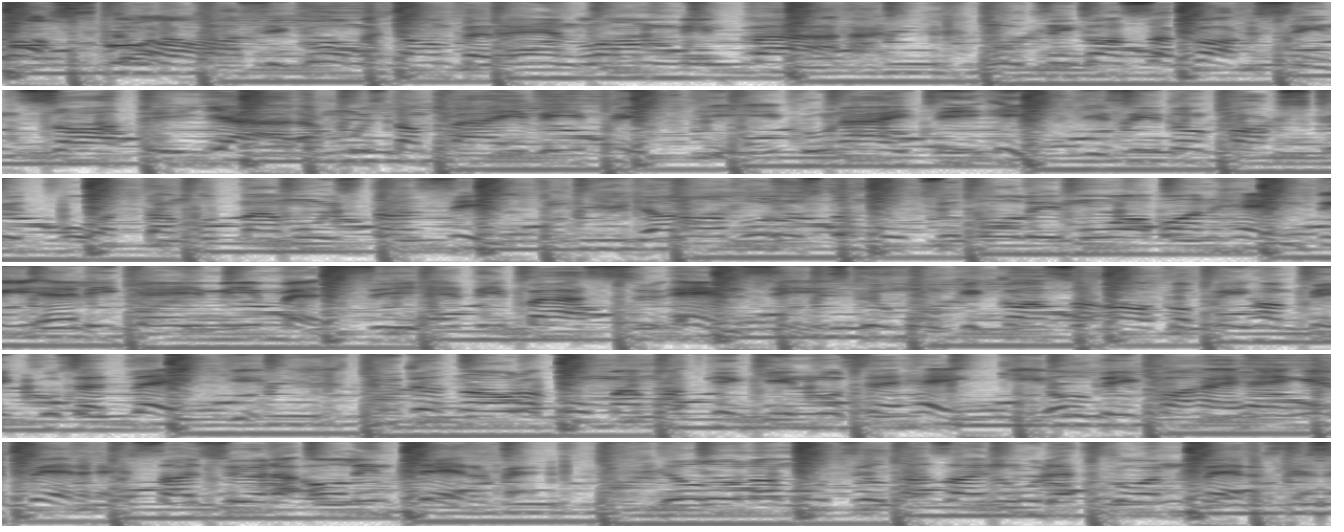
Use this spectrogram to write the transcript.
tie raskaan 83 Tampereen lammin päähän. Mutsin kanssa kaksin saatiin jäädä. Muistan päiviä pitkiä kun äiti itki. Siitä on 20 vuotta mut mä muistan silti. Ja naapuruston muksut oli mua vanhempi. Eli game messi heti päässy ensis Kyl munkin kanssa alkoi pihan pikkuset leikki. Tytöt nauro kun mä matkin kinnusen Heikki. Oltiin kahden hengen perhe, sai syödä olin terve. Jouluna mutsilta sain uudet konverset.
